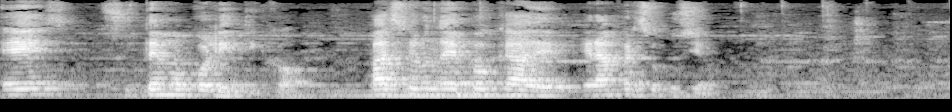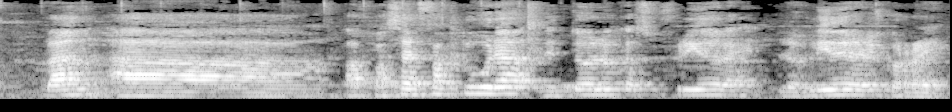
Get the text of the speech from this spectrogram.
es su tema político. va a ser una época de gran persecución. Van a, a pasar factura de todo lo que han sufrido los líderes del correo.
